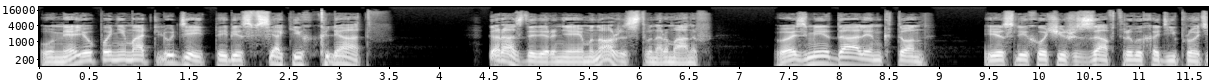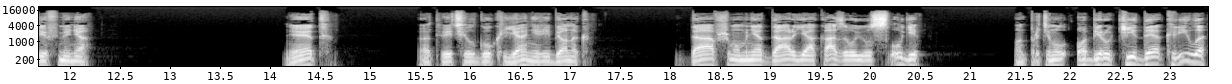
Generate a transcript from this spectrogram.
умею понимать людей, ты без всяких клятв. Гораздо вернее множество норманов — Возьми Даллингтон. Если хочешь, завтра выходи против меня. Нет, — ответил Гук, — я не ребенок. Давшему мне дар я оказываю услуги. Он протянул обе руки де Аквила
